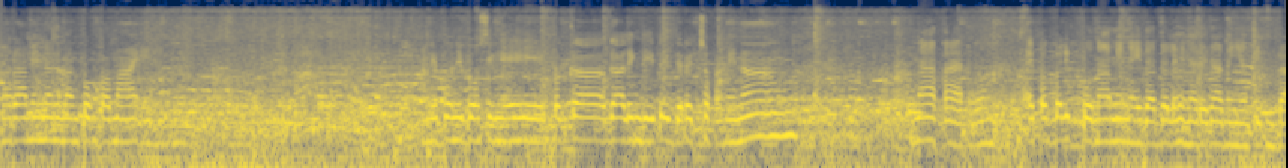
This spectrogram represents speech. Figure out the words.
Marami na naman pong pamain. Kami po ni Bossing ay pagka galing dito, diretso kami ng nakar. Ay pagbalik po namin ay dadalahin na rin namin yung timba.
